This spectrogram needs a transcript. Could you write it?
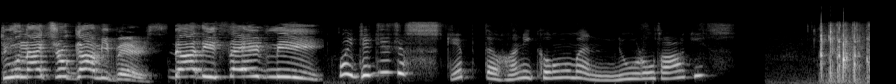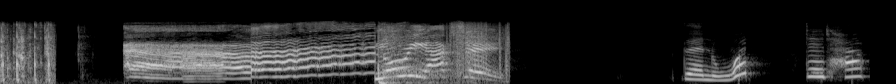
Two nitro gummy bears. Daddy, save me. Wait, did you just skip the honeycomb and noodle talkies? Ah! No reaction. Then what did happen?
